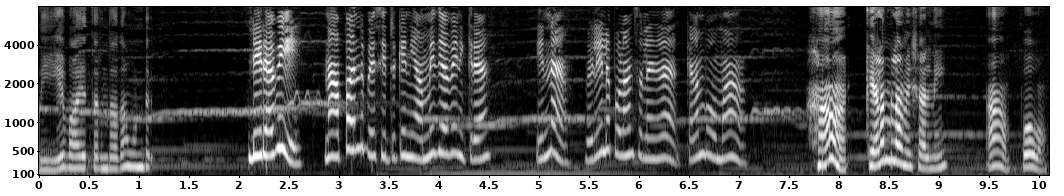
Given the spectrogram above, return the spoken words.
நீயே வாயை திறந்தாதான் உண்டு. டேய் ரவி நான் அப்பா வந்து பேசிட்டு இருக்கேன். நீ அமைதியாவே நிக்கிற. என்ன வெளியில போலாம்னு சொல்லுங்க. கிளம்புவோமா? ஆ கிளம்பலாமே ஷாலினி. ஆ போவோம்.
